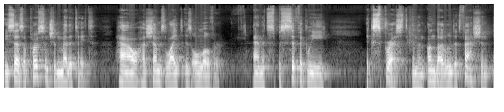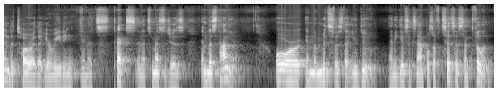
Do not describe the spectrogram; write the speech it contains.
He says a person should meditate how Hashem's light is all over, and it's specifically expressed in an undiluted fashion in the Torah that you're reading, in its texts, in its messages, in this Tanya, or in the mitzvahs that you do. And he gives examples of tzitzis and tefillin.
